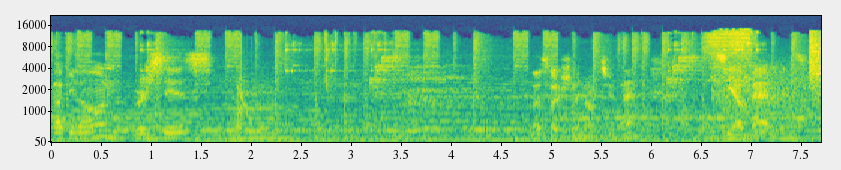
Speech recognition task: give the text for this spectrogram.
Papillon versus. That's actually not too bad. Let's see how bad it is.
